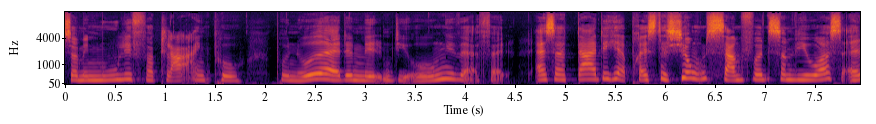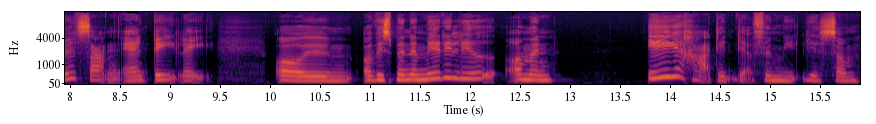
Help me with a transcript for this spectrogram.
som en mulig forklaring på, på noget af det mellem de unge i hvert fald. Altså, der er det her præstationssamfund, som vi jo også alle sammen er en del af. Og, øhm, og hvis man er midt i livet, og man ikke har den der familie, som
